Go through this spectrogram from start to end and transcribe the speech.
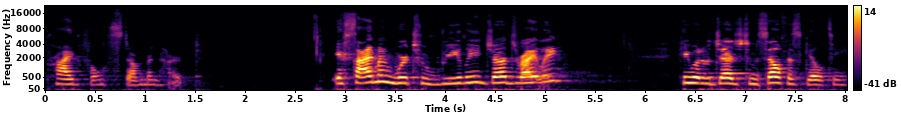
prideful, stubborn heart. If Simon were to really judge rightly, he would have judged himself as guilty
